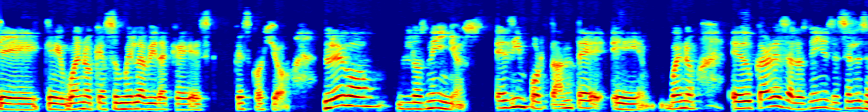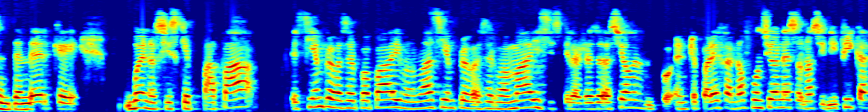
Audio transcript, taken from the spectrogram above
que, que bueno, que asumir la vida que es, que escogió. Luego, los niños. Es importante, eh, bueno, educarles a los niños y hacerles entender que, bueno, si es que papá siempre va a ser papá y mamá siempre va a ser mamá y si es que la relación entre pareja no funciona, eso no significa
